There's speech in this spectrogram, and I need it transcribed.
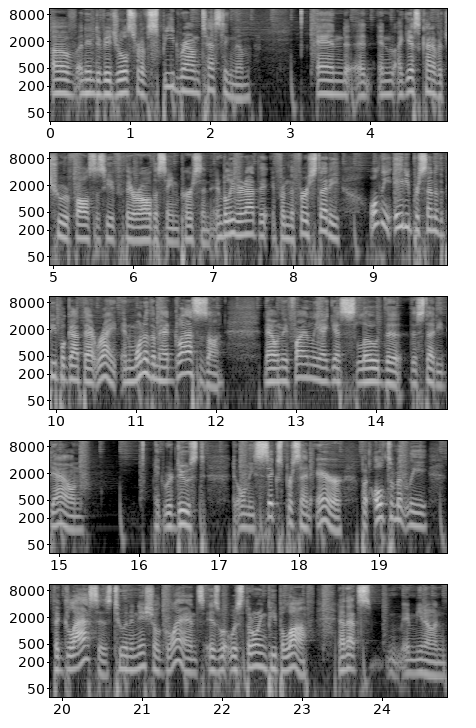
of an individual, sort of speed round testing them and, and, and I guess kind of a true or false to see if they were all the same person. And believe it or not, the, from the first study, only 80% of the people got that right, and one of them had glasses on. Now, when they finally, I guess, slowed the, the study down, it reduced to only 6% error, but ultimately, the glasses, to an initial glance, is what was throwing people off. Now, that's, mm, you know, in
